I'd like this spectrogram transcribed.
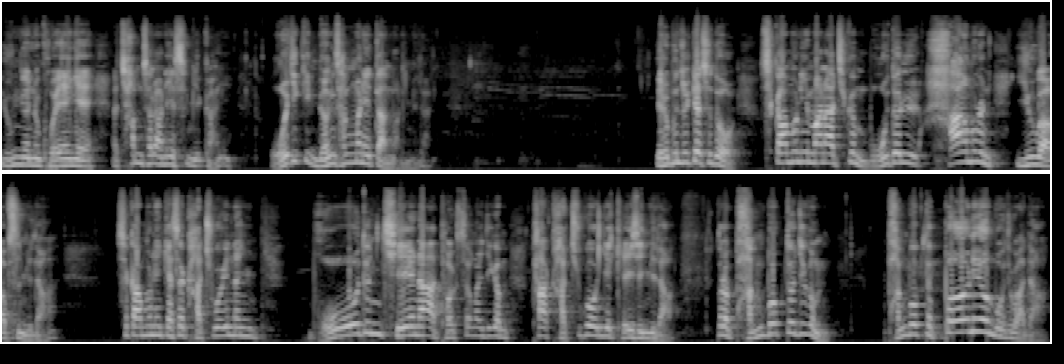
6년 고행에 참선 안 했습니까? 오직 명상만 했단 말입니다. 여러분들께서도 석가모니만아 지금 모델 하무는 이유가 없습니다. 석가모니께서 갖추고 있는 모든 지혜나 덕성을 지금 다 갖추고 이제 계십니다. 또는 방법도 지금 방법도 뻔해요 모두가 다.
